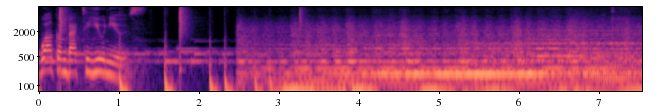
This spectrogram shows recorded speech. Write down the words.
Welcome back to U News.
